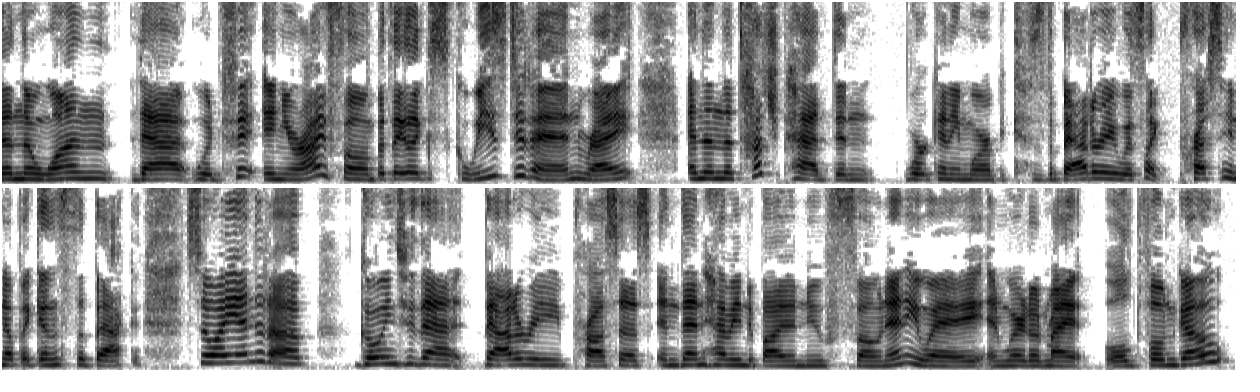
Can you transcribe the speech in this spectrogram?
than the one that would fit in your iPhone, but they like squeezed it in, right? And then the touchpad didn't work anymore because the battery was like pressing up against the back. So I ended up going through that battery process and then having to buy a new phone anyway. And where did my old phone go?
